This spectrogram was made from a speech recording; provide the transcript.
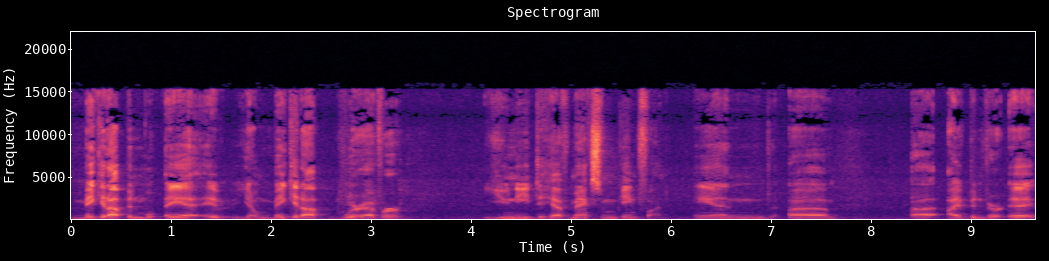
make it up and uh, you know make it up wherever you need to have maximum game fun and. Um, uh, I've been very uh,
